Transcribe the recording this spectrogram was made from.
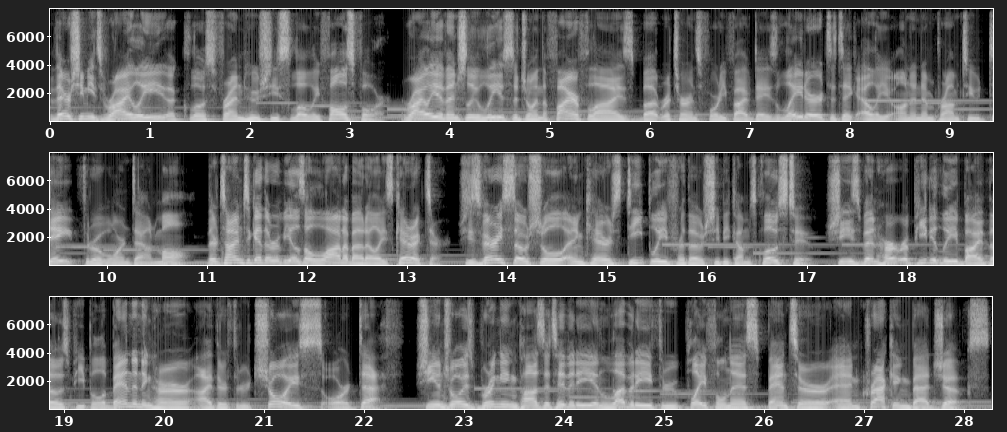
There she meets Riley, a close friend who she slowly falls for. Riley eventually leaves to join the Fireflies, but returns 45 days later to take Ellie on an impromptu date through a worn down mall. Their time together reveals a lot about Ellie's character. She's very social and cares deeply for those she becomes close to. She's been hurt repeatedly by those people abandoning her, either through choice or death. She enjoys bringing positivity and levity through playfulness, banter, and cracking bad jokes.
